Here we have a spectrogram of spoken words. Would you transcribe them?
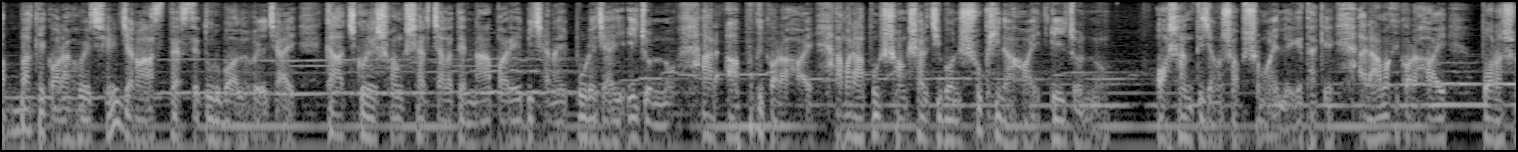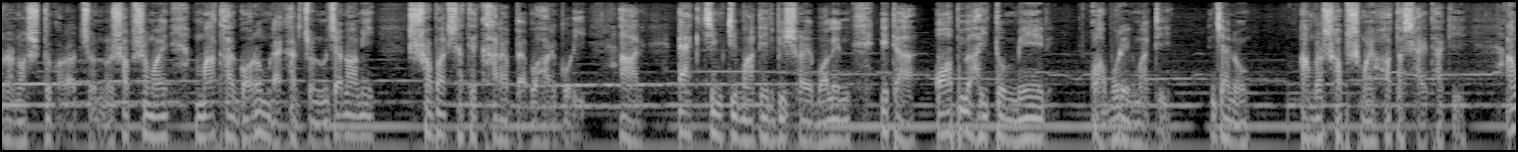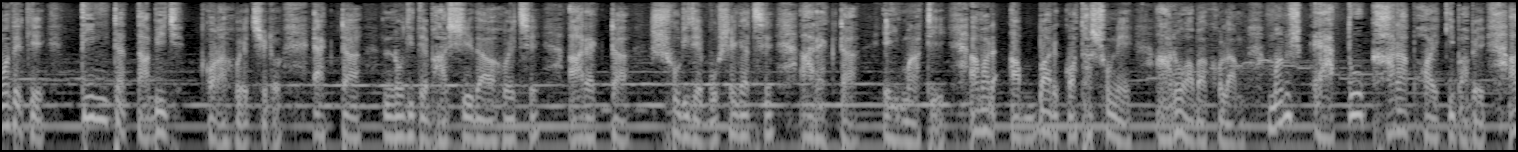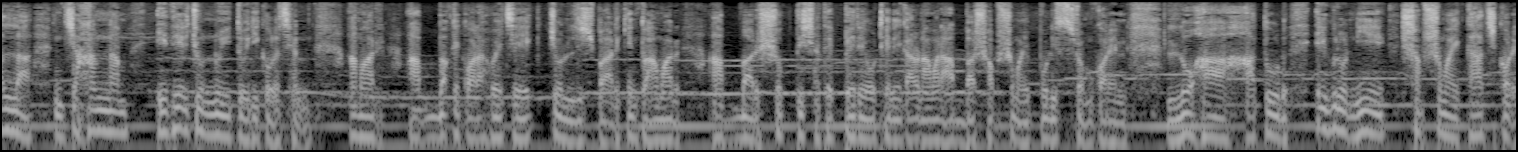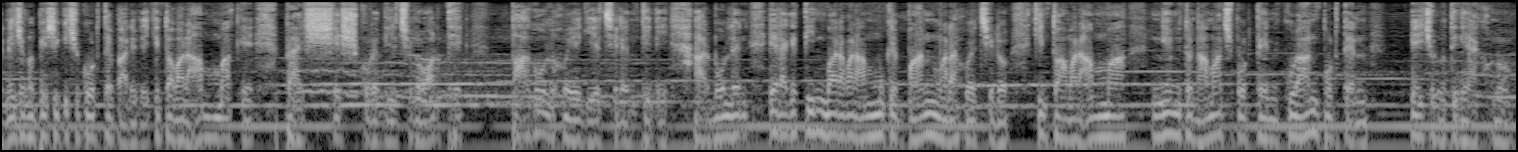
আব্বাকে করা হয়েছে যেন আস্তে আস্তে দুর্বল হয়ে যায়, কাজ করে সংসার চালাতে না পারে, বিছানায় পড়ে যায় এই জন্য আর আপুকে করা হয়, আমার আপুর সংসার জীবন সুখী না হয় এই জন্য অশান্তি যেন সব সময় লেগে থাকে। আর আমাকে করা হয় পড়াশোনা নষ্ট করার জন্য। সব সময় মাথা গরম রাখার জন্য যেন আমি সবার সাথে খারাপ ব্যবহার করি। আর এক চিমটি মাটির বিষয়ে বলেন, এটা অবিবাহিত মেয়ের কবরের মাটি। যেন আমরা সব সময় হতাশায় থাকি। আমাদেরকে তিনটা তাবিজ করা হয়েছিল। একটা নদীতে ভাসিয়ে দেওয়া হয়েছে, আর একটা শরীরে বসে গেছে, আর একটা এই মাটি। আমার আব্বার কথা শুনে আরও অবাক হলাম। মানুষ এত খারাপ হয় কীভাবে? আল্লাহ জাহান্নাম এদের জন্যই তৈরি করেছেন। আমার আব্বাকে করা হয়েছে একচল্লিশ বার, কিন্তু আমার আব্বার শক্তির সাথে পেরে ওঠেনি, কারণ আমার আব্বা সবসময় পরিশ্রম করেন। লোহা, হাতুড়, এগুলো নিয়ে সবসময় কাজ করেন এই জন্য বেশি কিছু করতে পারেনি। কিন্তু আমার আম্মাকে প্রায় শেষ করে দিয়েছিল অর্ধেক পাগল হয়ে গিয়েছিলেন তিনি আর বললেন, এর আগে তিনবার আমার আম্মুকে বান মারা হয়েছিল, কিন্তু আমার আম্মা নিয়মিত নামাজ পড়তেন, কোরআন পড়তেন, এই জন্য তিনি এখনও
